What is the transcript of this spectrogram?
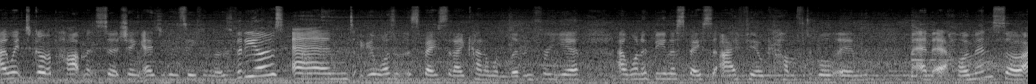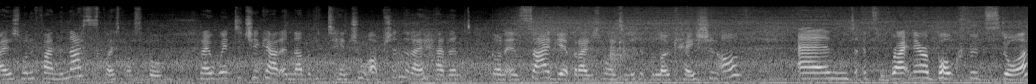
I went to go apartment searching as you can see from those videos and it wasn't the space that I kind of want to live in for a year. I want to be in a space that I feel comfortable in and at home in so I just want to find the nicest place possible. And I went to check out another potential option that I haven't gone inside yet but I just wanted to look at the location of and it's right near a bulk food store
